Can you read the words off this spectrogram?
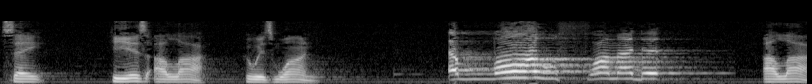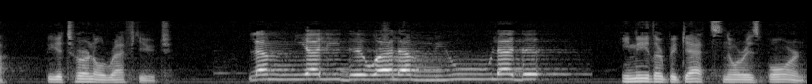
Say, He is Allah, who is one. الله الصمد Allah, the eternal refuge. لم يلد ولم يولد He neither begets nor is born,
